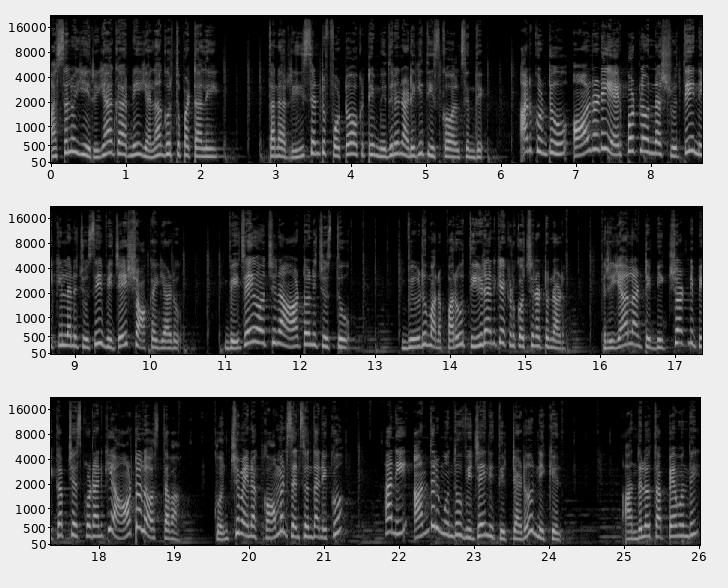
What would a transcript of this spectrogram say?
అసలు ఈ రియా గారిని ఎలా గుర్తుపట్టాలి? తన రీసెంట్ ఫోటో ఒకటి మిథునని అడిగి తీసుకోవాల్సింది అనుకుంటూ ఆల్రెడీ ఎయిర్పోర్ట్లో ఉన్న శృతి నిఖిల్లను చూసి విజయ్ షాక్ అయ్యాడు. విజయ్ వచ్చిన ఆటోని చూస్తూ వీడు మన పరువు తీయడానికి ఇక్కడికి వచ్చినట్టున్నాడు రియా లాంటి బిగ్ షాట్ని పికప్ చేసుకోవడానికి ఆటోలో వస్తావా? కొంచెమైనా కామన్ సెన్స్ ఉందా నీకు? అని అందరి ముందు విజయ్ని తిట్టాడు నిఖిల్. అందులో తప్పేముంది?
